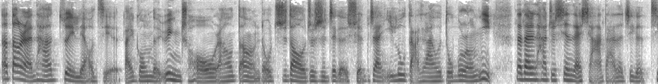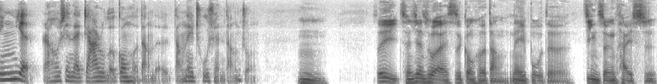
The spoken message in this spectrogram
那当然他最了解白宫的运筹，然后当然都知道就是这个选战一路打下来会多不容易。那但是他就现在狭达的这个经验，然后现在加入了共和党的党内初选当中。嗯，所以呈现出来是共和党内部的竞争态势，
